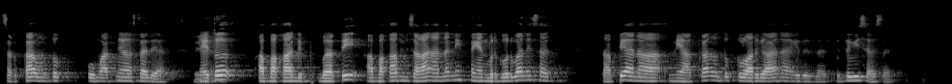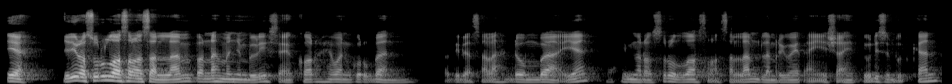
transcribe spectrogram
serta untuk umatnya Ustaz ya. Nah Iya. itu apakah di- berarti apakah misalkan Anda nih pengen berkurban nih Ustaz, tapi Anda niatkan untuk keluarga Anda gitu Ustaz. Itu bisa Ustaz. Ya, jadi Rasulullah SAW pernah menyembelih seekor hewan kurban. Kalau tidak salah domba ya. Ibn Rasulullah SAW dalam riwayat Aisyah itu disebutkan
